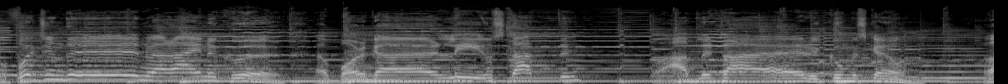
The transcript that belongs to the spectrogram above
Og fyrtjundin var einu kvör Av borgar og statte Og adler tær i gummiskjón Og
